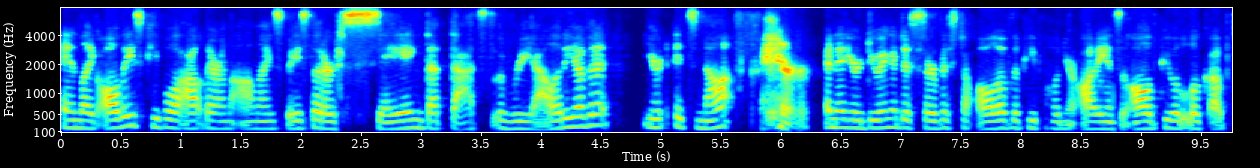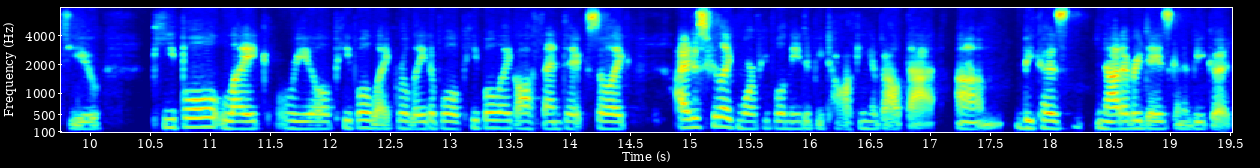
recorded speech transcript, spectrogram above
And like all these people out there in the online space that are saying that that's the reality of it you're it's not fair. And then you're doing a disservice to all of the people in your audience and all the people that look up to you. People like real people like relatable people like authentic. So like i just feel like more people need to be talking about that um, because not every day is going to be good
